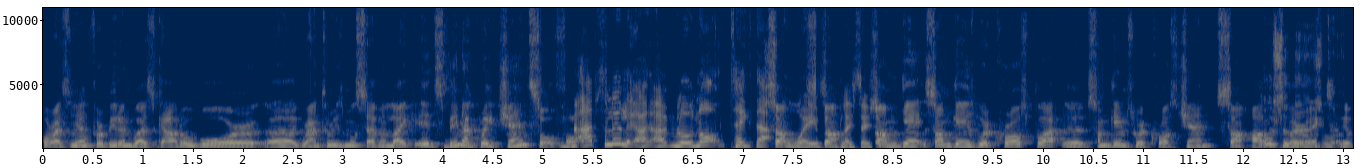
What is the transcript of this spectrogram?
Horizon Yeah. Forbidden West, God of War, uh, Gran Turismo Seven. Like it's been a great gen so far. No, absolutely, I, I will not take that some, away some, from PlayStation. Some game, some games were cross plat, uh, some games were cross gen. Some most others of were. those Ex- were,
